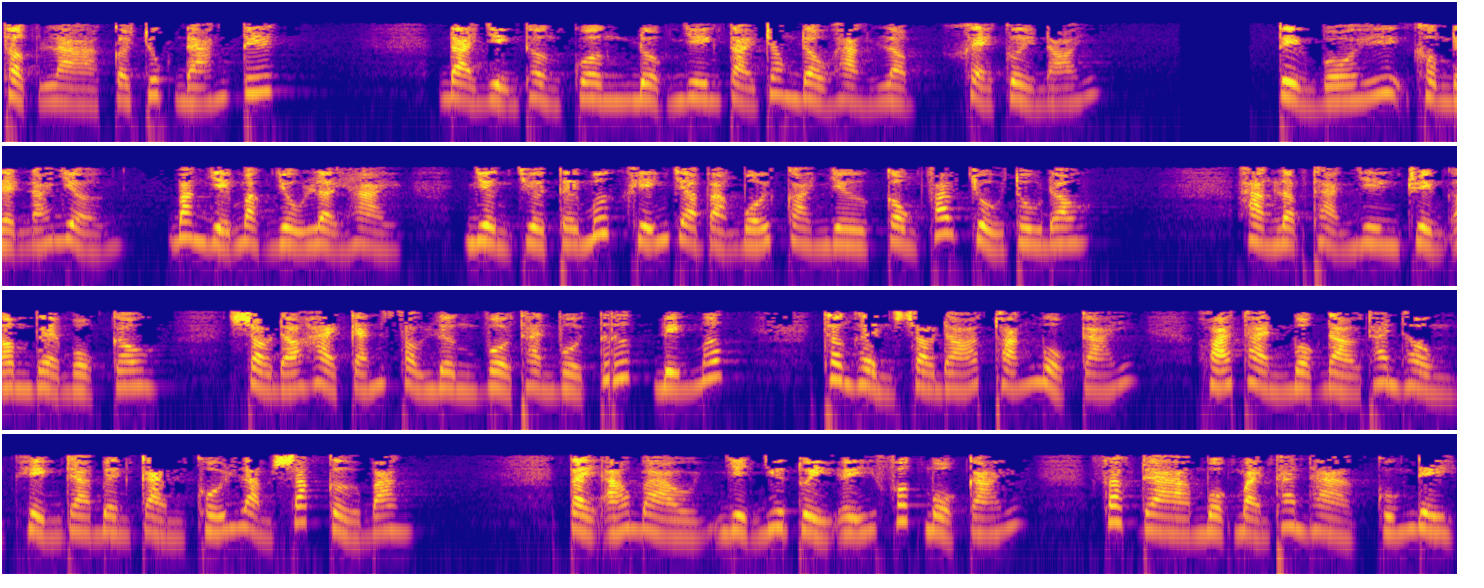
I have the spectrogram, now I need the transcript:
thật là có chút đáng tiếc. Đại diện thần quân đột nhiên tại trong đầu hàng lập, khẽ cười nói. Tiền bối không nên nói giỡn, băng diệm mặc dù lợi hại, nhưng chưa tới mức khiến cho vạn bối coi như công pháp chủ tu đâu. Hàng lập thản nhiên truyền âm về một câu, sau đó hai cánh sau lưng vô thành vô tức biến mất, thân hình sau đó thoáng một cái, hóa thành một đạo thanh hồng hiện ra bên cạnh khối làm sắc cử băng. Tay áo bào nhìn như tùy ý phất một cái, phát ra một mảnh thanh hà cuốn đi.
